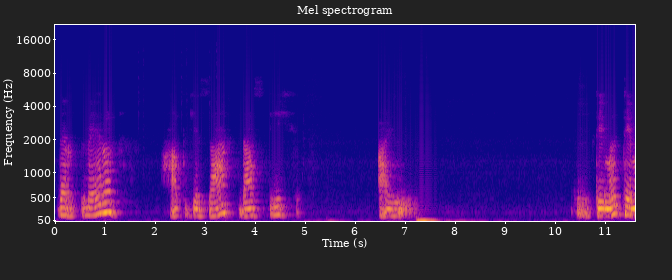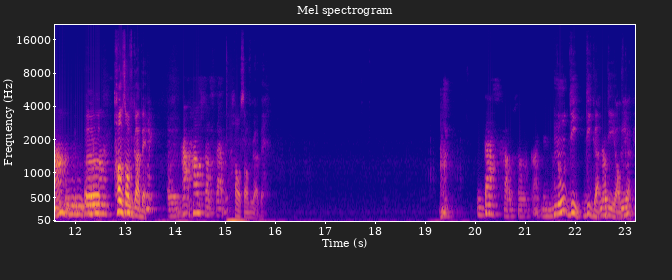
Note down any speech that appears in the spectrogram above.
der Lehrer hat gesagt, dass ich ein Thema, Thema, Thema Hausaufgabe. äh, Ha- Hausaufgabe. Hausaufgabe. Das Hausaufgabe. ne? Nu, die, die, die die. Aufgabe.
